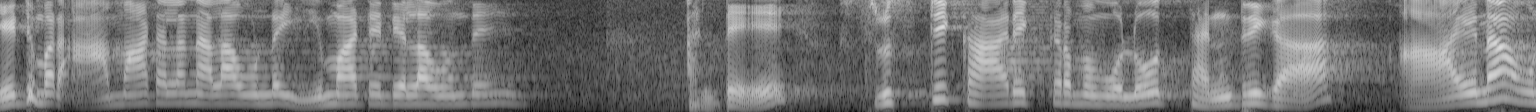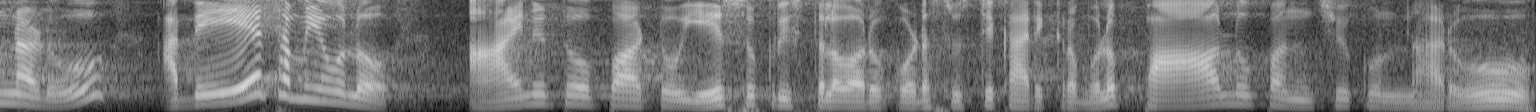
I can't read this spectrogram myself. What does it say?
ఏంటి మరి ఆ మాటలను అలా ఉన్నాయి? ఈ మాట ఏంటి? ఎలా ఉంది? అంటే సృష్టి కార్యక్రమములో తండ్రిగా ఆయన ఉన్నాడు. అదే సమయంలో ఆయనతో పాటు యేసుక్రీస్తుల వారు కూడా సృష్టి కార్యక్రమంలో పాలు పంచుకున్నారు.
